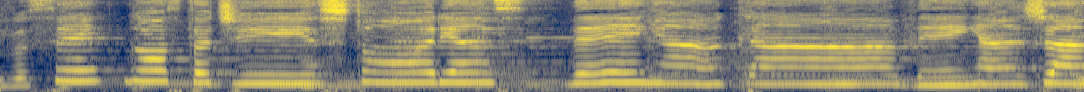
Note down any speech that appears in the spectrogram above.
você gosta de histórias, venha cá, venha já.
